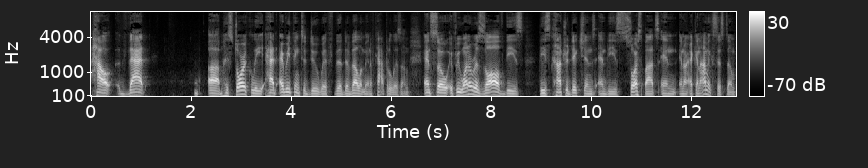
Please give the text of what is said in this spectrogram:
how that um, historically had everything to do with the development of capitalism. And so, if we want to resolve these these contradictions and these sore spots in, in our economic system,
